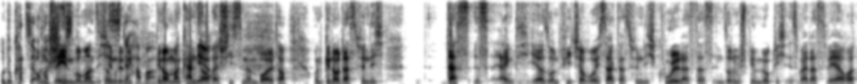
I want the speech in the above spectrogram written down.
und du kannst ja auch erschießen. sehen, wo man sich das hinbewegt. Genau, man kann die ja. auch erschießen mit dem Bolter. Und genau das finde ich, das ist eigentlich eher so ein Feature, wo ich sage, das finde ich cool, dass das in so einem Spiel möglich ist, weil das wäre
